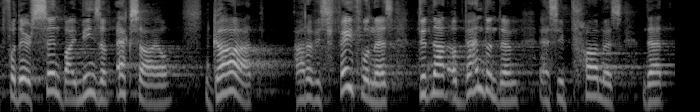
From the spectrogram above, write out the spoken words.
for their sin by means of exile, God out of his faithfulness did not abandon them as he promised that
